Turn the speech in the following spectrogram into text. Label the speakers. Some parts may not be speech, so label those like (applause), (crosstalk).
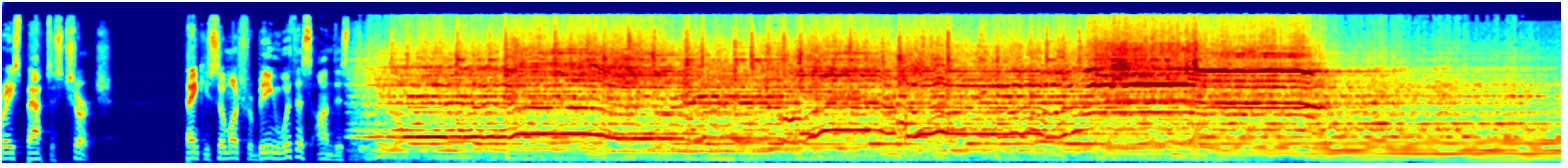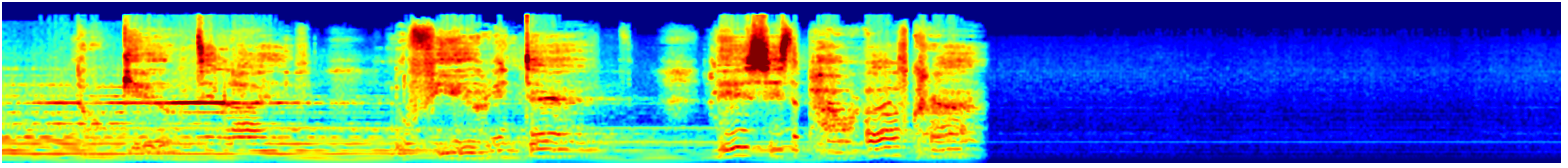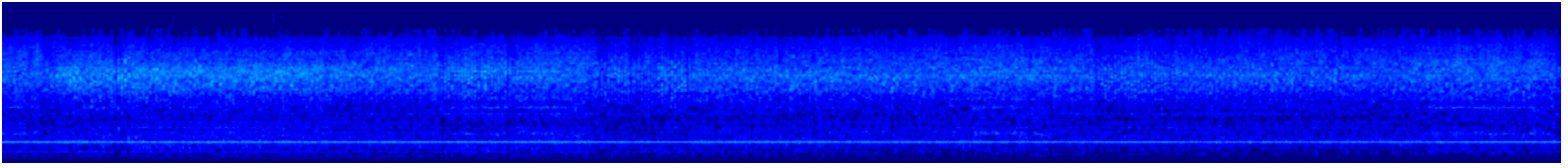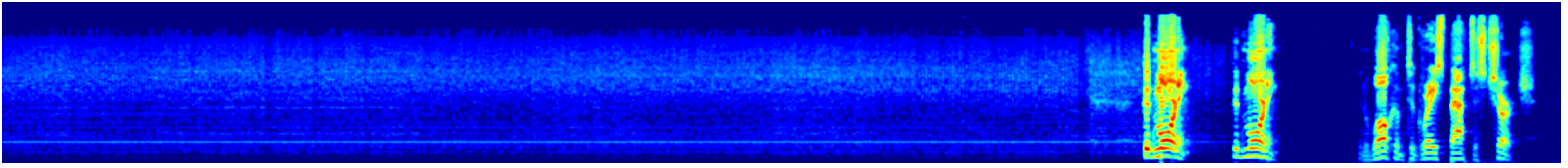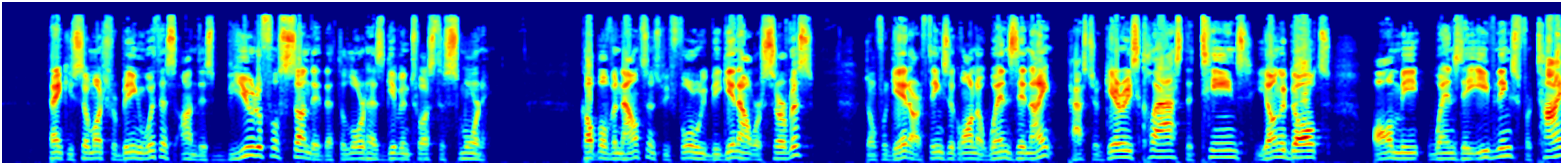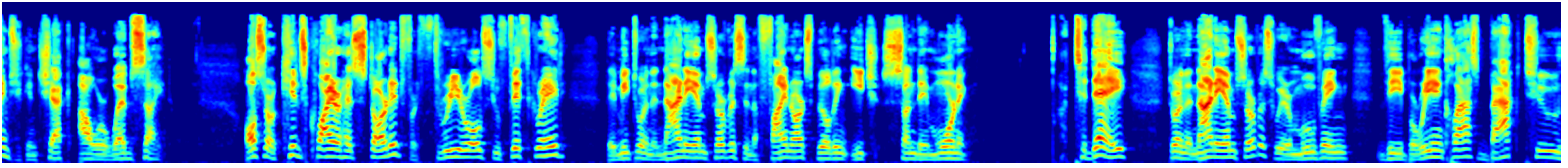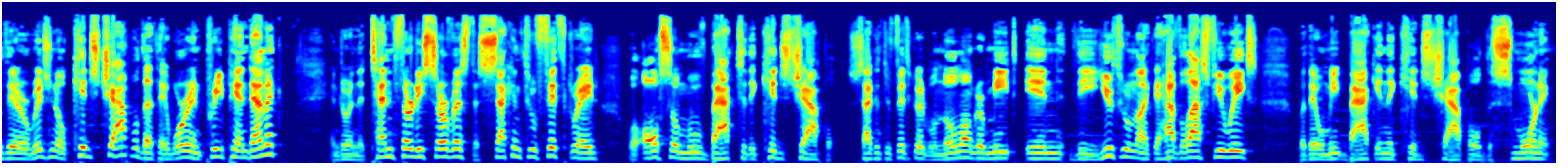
Speaker 1: Grace Baptist Church. Thank you so much for being with us on this
Speaker 2: No guilt in life, no fear in death. This is the power of Christ.
Speaker 1: Good morning. Good morning. And welcome to Grace Baptist Church. Thank you so much for being with us on this beautiful Sunday that the Lord has given to us this morning. A couple of announcements before we begin our service. Don't forget our things that go on at Wednesday night. Pastor Gary's class, the teens, young adults, all meet Wednesday evenings. For times, you can check our website. Also, our kids' choir has started for three year olds through fifth grade. They meet during the 9 a.m. service in the Fine Arts Building each Sunday morning. Today, during the 9 a.m. service, we are moving the Berean class back to their original kids' chapel that they were in pre-pandemic. And during the 10:30 service, the second through fifth grade will also move back to the kids' chapel. Second through fifth grade will no longer meet in the youth room like they have the last few weeks, but they will meet back in the kids' chapel this morning.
